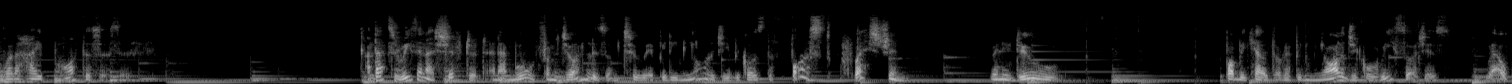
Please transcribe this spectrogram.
what a hypothesis is. And that's the reason I shifted and I moved from journalism to epidemiology because the first question when you do public health or epidemiological research is well,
